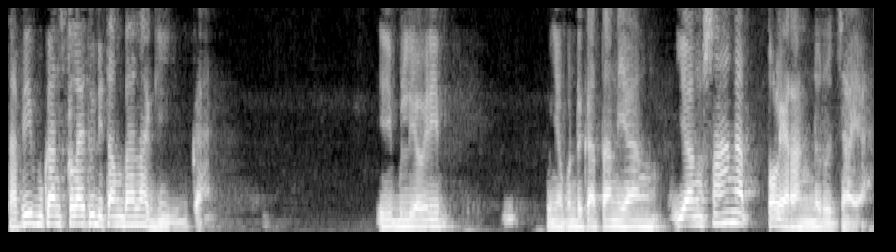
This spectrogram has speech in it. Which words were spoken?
Tapi bukan setelah itu ditambah lagi, bukan. Jadi beliau ini punya pendekatan yang yang sangat toleran menurut saya.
